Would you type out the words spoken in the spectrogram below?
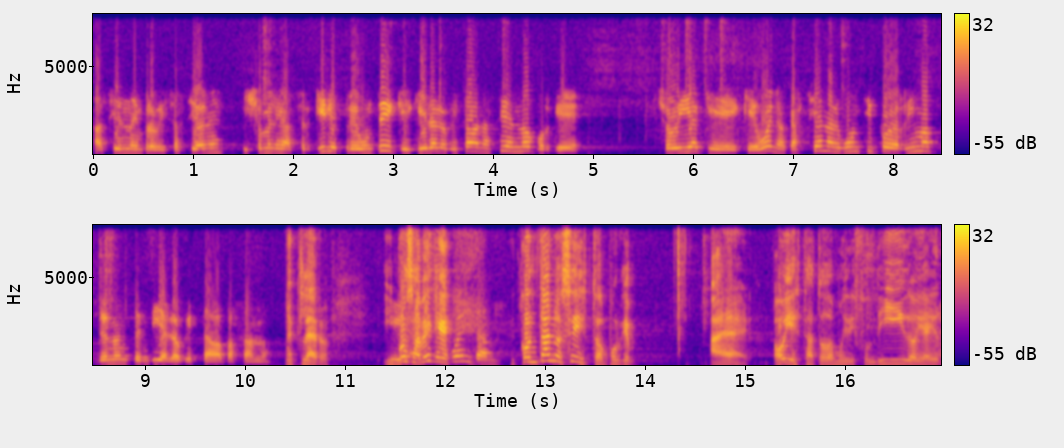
haciendo improvisaciones y yo me les acerqué y les pregunté qué era lo que estaban haciendo porque yo veía que, que, bueno, que hacían algún tipo de rima, pero no entendía lo que estaba pasando. Ah, claro. Y, vos sabés que... Cuentan? Contanos esto, porque hoy está todo muy difundido y hay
